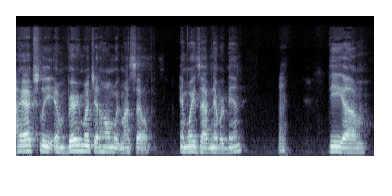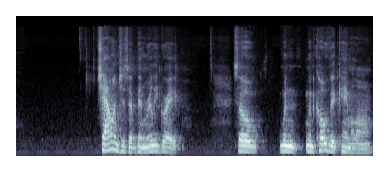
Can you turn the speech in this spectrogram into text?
I actually am very much at home with myself in ways i've never been. Hmm. the um, challenges have been really great. So when when COVID came along,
